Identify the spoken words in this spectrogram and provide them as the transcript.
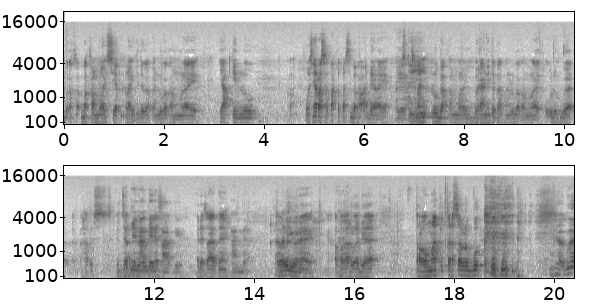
bakal, bakal mulai siap lagi gitu kapan? Lu bakal mulai yakin lu maksudnya rasa takut pasti bakal ada lah ya Iya. cuman lu bakal mulai berani itu kapan lu bakal mulai udah gua harus kejar Mungkin nih." nanti ada saatnya. ada saatnya Ada. kalau lu gimana ya apakah lu ada trauma tuh terselubuk Enggak, gue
